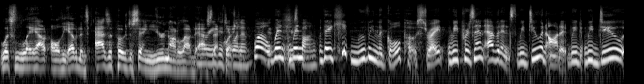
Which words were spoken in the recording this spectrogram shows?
Let's lay out all the evidence as opposed to saying you're not allowed to ask Marie, that did question. wanna- Well, when, respond. when they keep moving the goalpost, right? We present evidence, we do an audit, we, we do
